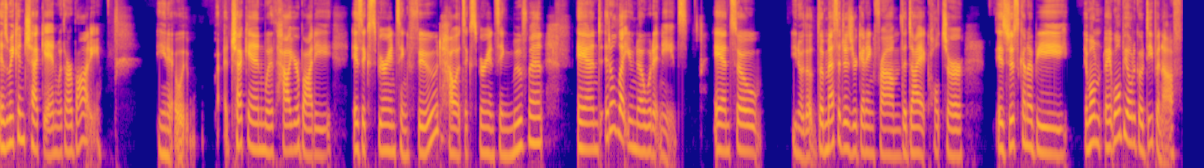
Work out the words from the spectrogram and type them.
is we can check in with our body. You know, check in with how your body is experiencing food, how it's experiencing movement, and it'll let you know what it needs. And so, you know, the the messages you're getting from the diet culture is just going to be it won't it won't be able to go deep enough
